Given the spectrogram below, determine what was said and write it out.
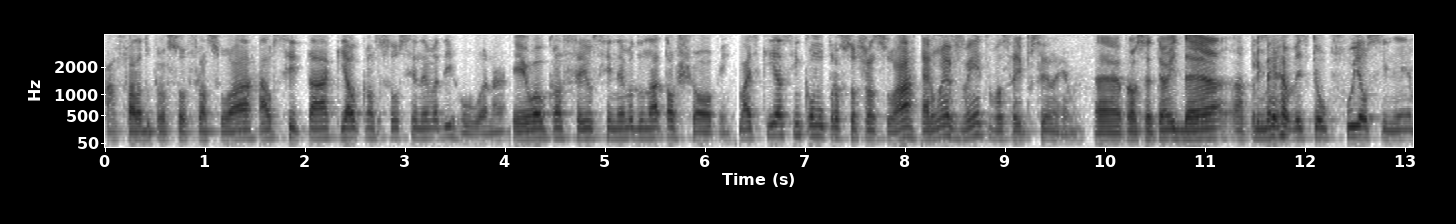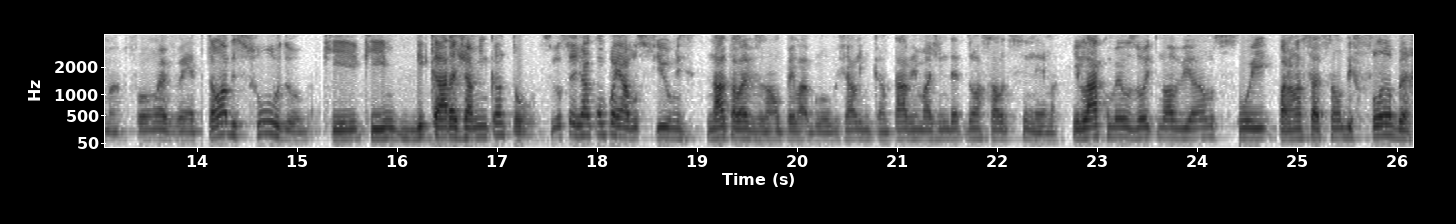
a fala do professor François ao citar que alcançou o cinema de rua, né? Eu alcancei o cinema do Natal Shopping, mas que assim como o professor François, era um evento você ir pro cinema. É, para você ter uma ideia, a primeira vez que eu fui ao cinema foi um evento tão absurdo que, que de cara já me encantou. Se você já acompanhava os filmes na televisão pela Globo, já lhe encantava, imagine dentro de uma sala de cinema. E lá com meus 8, 9 anos, fui para uma sessão de Flubber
